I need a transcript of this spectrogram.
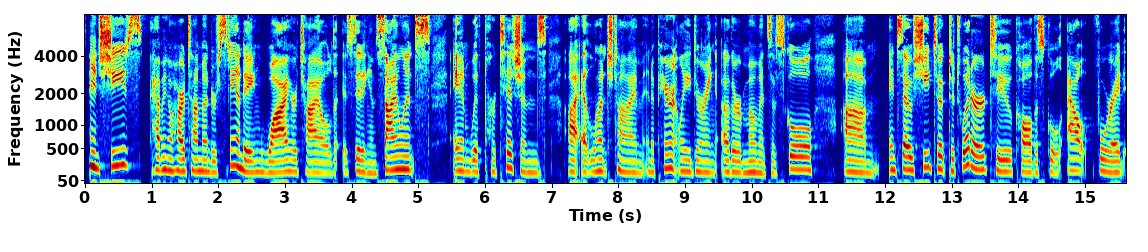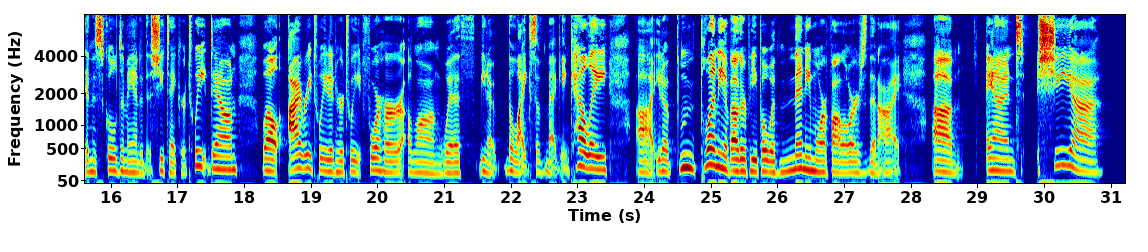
and she's having a hard time understanding why her child is sitting in silence and with partitions uh, at lunchtime and apparently during other moments of school. Um, and so she took to Twitter to call the school out for it, and the school demanded that she take her tweet down. Well, I retweeted her tweet for her along with, you know, the likes of Megyn Kelly, uh, you know, plenty of other people with many more followers than I. Um, and she uh,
